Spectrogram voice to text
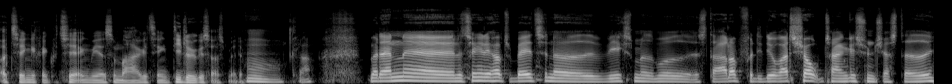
og tænke rekruttering mere som marketing, de lykkes også med det. Hmm, klar. Hvordan, øh, nu tænker jeg lige hoppe tilbage til noget virksomhed mod startup, fordi det er jo ret sjovt tanke, synes jeg stadig.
